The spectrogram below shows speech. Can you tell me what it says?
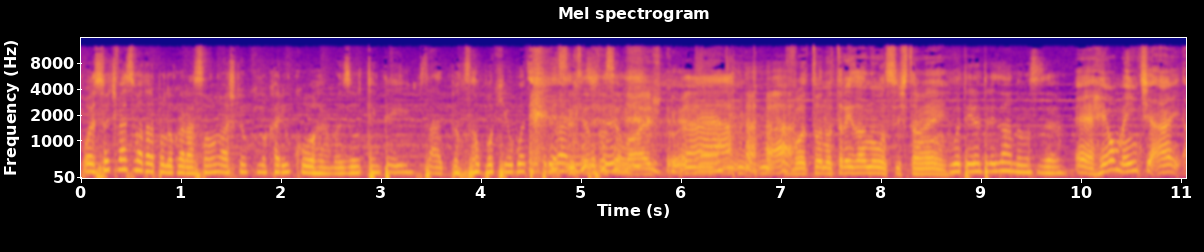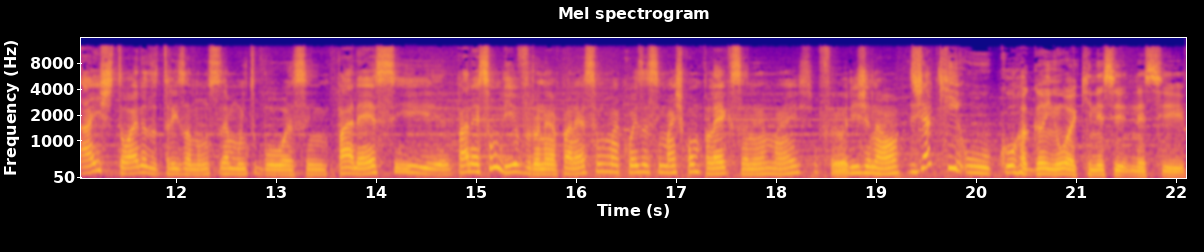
Pô, se eu tivesse votado pelo coração, eu acho que eu colocaria o Corra, mas eu tentei, sabe, pensar um pouquinho, eu botei três anúncios. Lógico. Ah, Votou no Três Anúncios também. Botei no três anúncios, é. É, realmente a, a história do Três Anúncios é muito boa, assim. Parece. Parece um livro, né? Parece uma coisa assim mais complexa, né? Mas foi original. Já que o Corra ganhou aqui nesse, nesse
